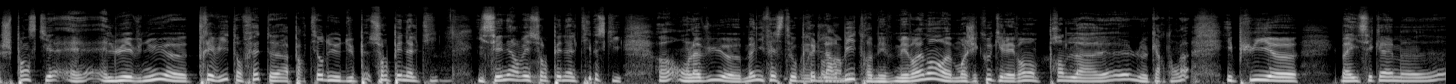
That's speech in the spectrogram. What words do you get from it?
je pense qu'elle elle lui est venue euh, très vite en fait à partir du, du- sur le penalty. Il s'est énervé sur le penalty parce qu'on l'a vu euh, manifester auprès Oui, de l'arbitre, mais, mais vraiment, euh, moi j'ai cru qu'il allait vraiment prendre la- le carton là. Et puis, euh, bah, il s'est quand même, euh,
